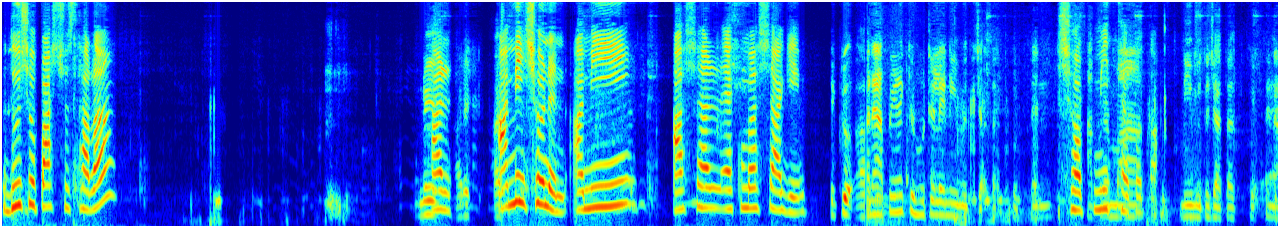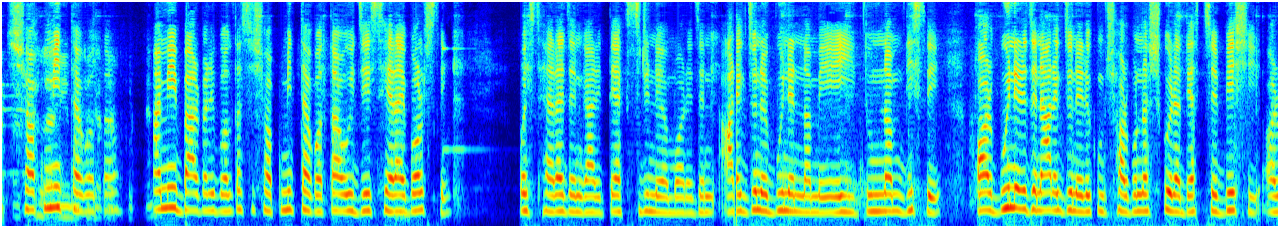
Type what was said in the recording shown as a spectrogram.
দুইশো পাঁচশো ছাড়া? আর আমি শোনেন আমি আসার এক মাস আগে একটু মানে আপনি নাকি হোটেলে নিয়মিত যাতায়াত করতেন? সব মিথ্যা কথা। নিয়মিত যাতায়াত করতেন সব মিথ্যা কথা। আমি বারবারই বলতেছি সব মিথ্যা কথা। ওই যে সেরাই বলছে ওই সেরাই যেন গাড়িতে অ্যাক্সিডেন্ট হয়ে মরে যেন আরেকজনের বুনের নামে এই দুর্নাম দিছে আর বুনের যেন আরেকজন এরকম সর্বনাশ করে দিচ্ছে বেশি আর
